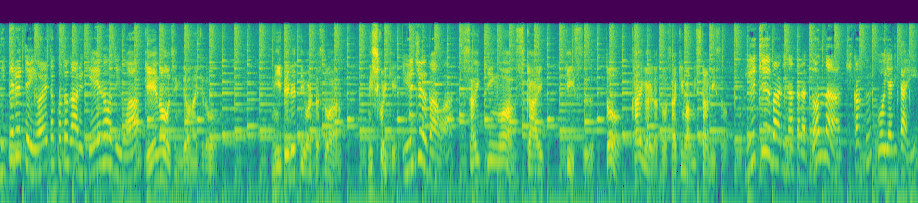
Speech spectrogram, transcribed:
似てるって言われたことがある芸能人は？芸能人ではないけど似てるって言われた人は錦織圭。YouTuber は？最近はスカイピースと海外だと最近はミスタービースト。YouTuber になったらどんな企画をやりたい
